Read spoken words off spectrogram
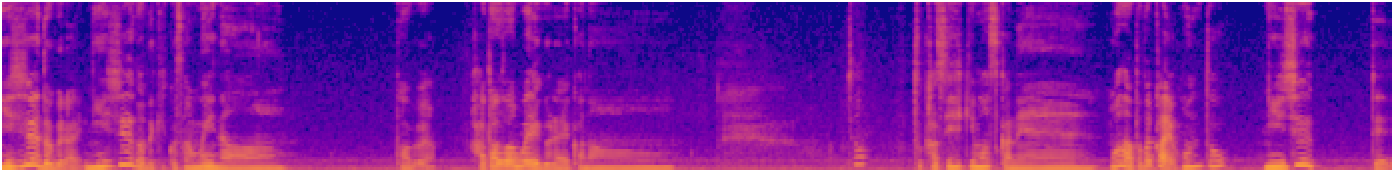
20度ぐらい。20度で結構寒いな多分肌寒いぐらいかな。ちょっと風邪ひきますかね。まだ暖かい。本当？20って。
